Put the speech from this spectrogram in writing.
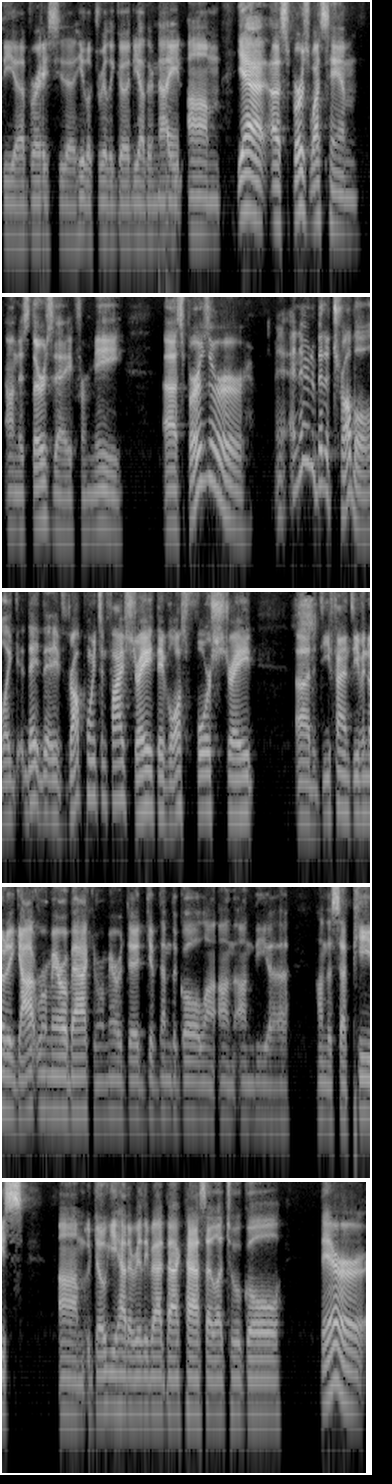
the uh, brace. He, uh, he, looked really good the other night. Um, yeah, uh, Spurs West Ham on this Thursday for me. Uh, Spurs are and they're in a bit of trouble. Like they they've dropped points in five straight. They've lost four straight. Uh, the defense, even though they got Romero back, and Romero did give them the goal on on, on the uh, on the set piece. Um, Udogie had a really bad back pass that led to a goal. They're,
